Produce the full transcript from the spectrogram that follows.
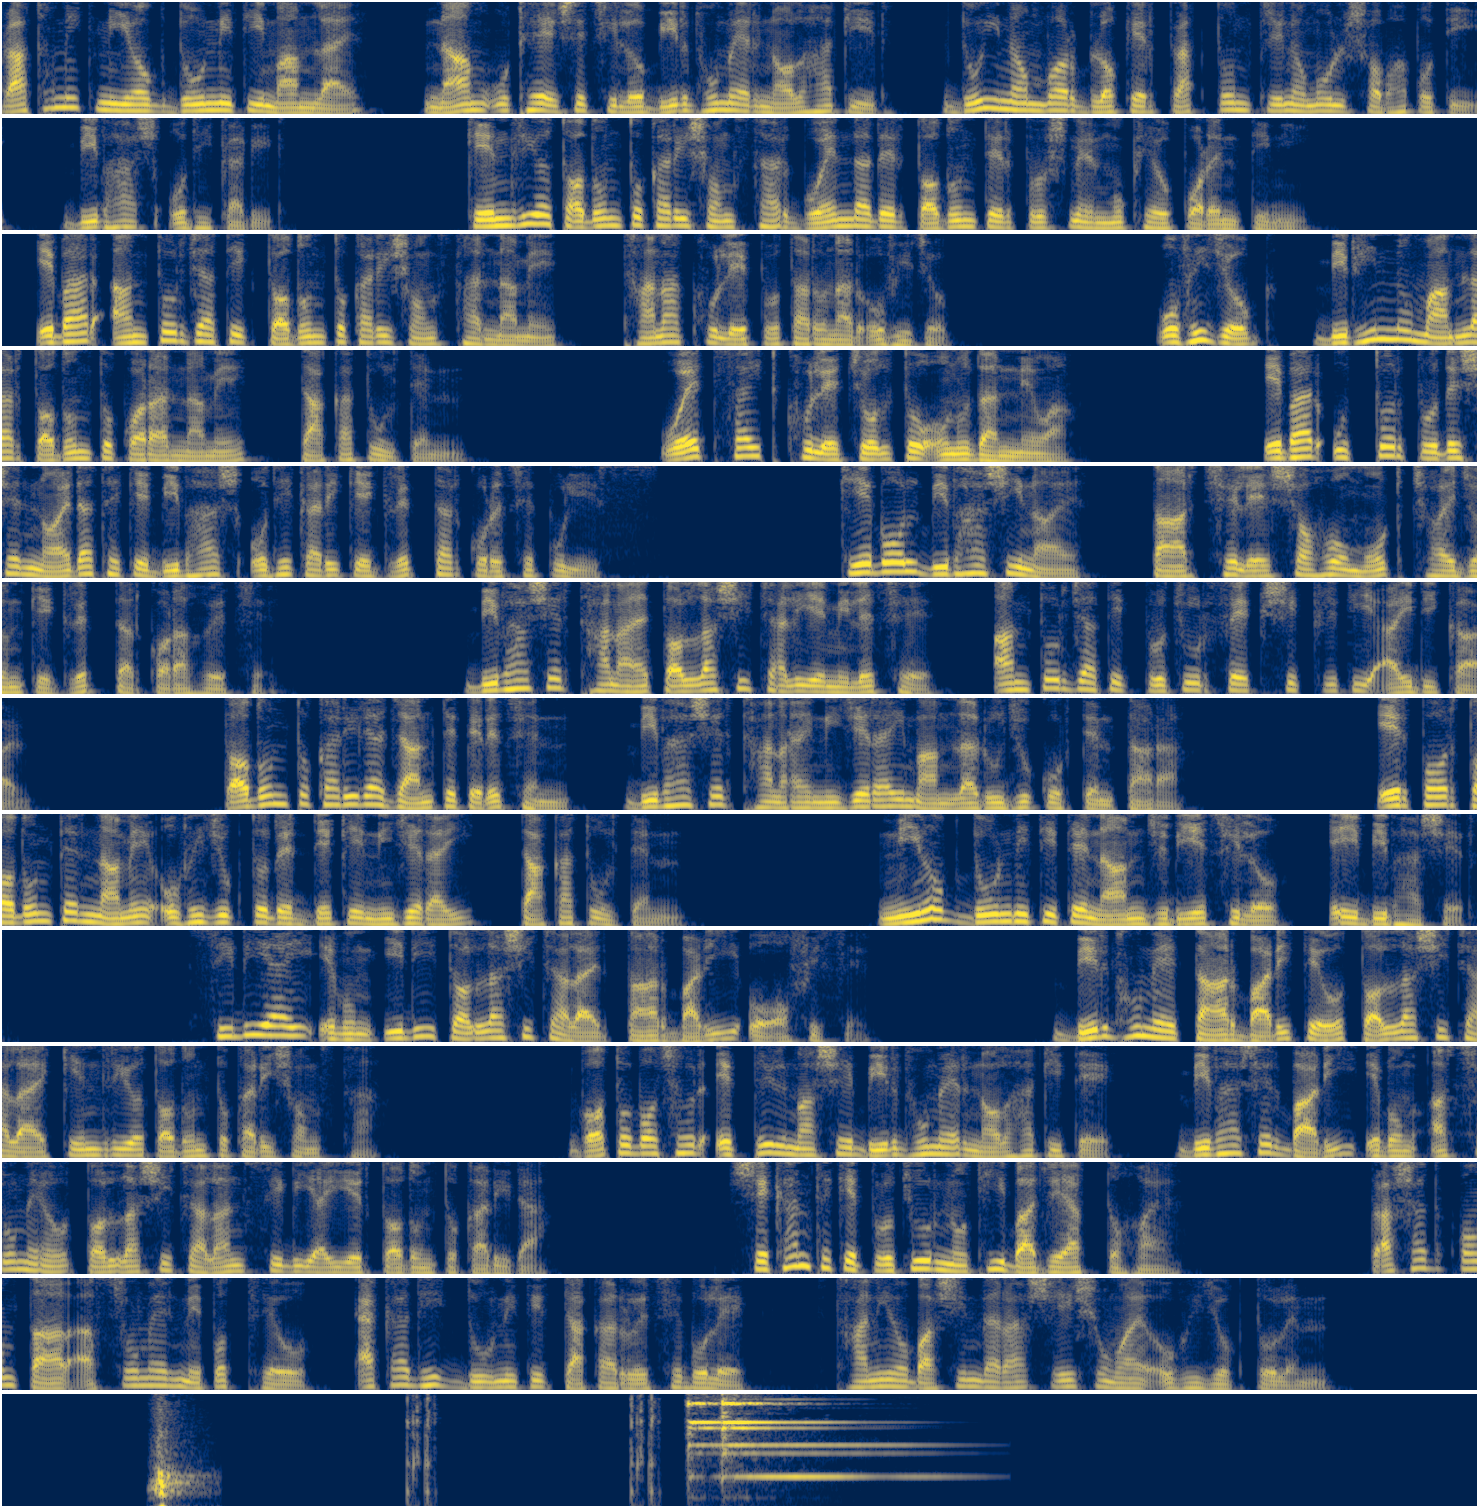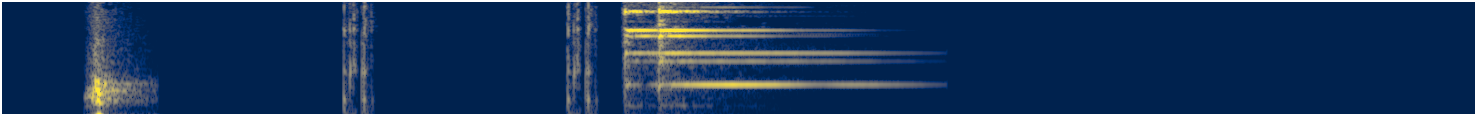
প্রাথমিক নিয়োগ দুর্নীতি মামলায় নাম উঠে এসেছিল বীরভূমের নলহাটির দুই নম্বর ব্লকের প্রাক্তন তৃণমূল সভাপতি বিভাস অধিকারীর। কেন্দ্রীয় তদন্তকারী সংস্থার গোয়েন্দাদের তদন্তের প্রশ্নের মুখেও পড়েন তিনি। এবার আন্তর্জাতিক তদন্তকারী সংস্থার নামে থানা খুলে প্রতারণার অভিযোগ। অভিযোগ, বিভিন্ন মামলার তদন্ত করার নামে টাকা তুলতেন। ওয়েবসাইট খুলে চলত অনুদান নেওয়া। এবার উত্তর প্রদেশের নয়ডা থেকে বিভাস অধিকারীকে গ্রেপ্তার করেছে পুলিশ। কেবল বিভাসই নয়, তার ছেলে সহ মোট ছয়জনকে গ্রেপ্তার করা হয়েছে। বিভাসের থানায় তল্লাশি চালিয়ে মিলেছে আন্তর্জাতিক প্রচুর ফেক স্বীকৃতি আইডি কার্ড। তদন্তকারীরা জানতে পেরেছেন, বিভাসের থানায় নিজেরাই মামলা রুজু করতেন তাঁরা। এরপর তদন্তের নামে অভিযুক্তদের ডেকে নিজেরাই টাকা তুলতেন। নিয়োগ দুর্নীতিতে নাম জুড়িয়েছিল এই বিভাসের। সিবিআই এবং ইডি তল্লাশি চালায় তাঁর বাড়ি ও অফিসে। বীরভূমে তাঁর বাড়িতেও তল্লাশি চালায় কেন্দ্রীয় তদন্তকারী সংস্থা। গত বছর এপ্রিল মাসে বীরভূমের নলহাটিতে বিভাসের বাড়ি এবং আশ্রমেও তল্লাশি চালান সিবিআইয়ের তদন্তকারীরা। সেখান থেকে প্রচুর নথি বাজেয়াপ্ত হয়। প্রাসাদপন তাঁর আশ্রমের নেপথ্যেও একাধিক দুর্নীতির টাকা রয়েছে বলে স্থানীয় বাসিন্দারা সেই সময় অভিযোগ তোলেন।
